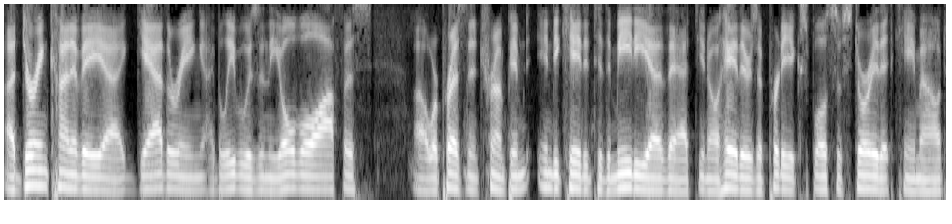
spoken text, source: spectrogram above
uh, during kind of a uh, gathering, I believe it was in the Oval Office. Uh, where President Trump in- indicated to the media that, you know, hey, there's a pretty explosive story that came out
